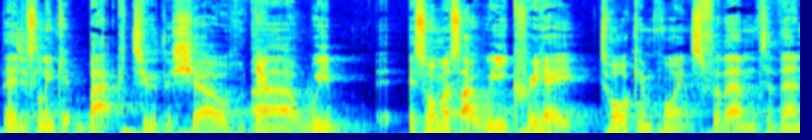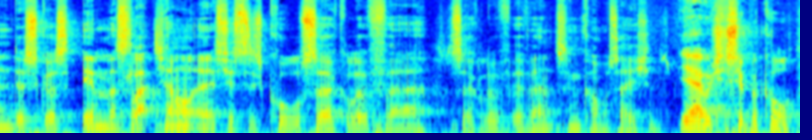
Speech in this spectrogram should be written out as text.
they just link it back to the show. Yep. Uh, we it's almost like we create talking points for them to then discuss in the Slack channel, and it's just this cool circle of uh, circle of events and conversations. Yeah, which is super cool.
